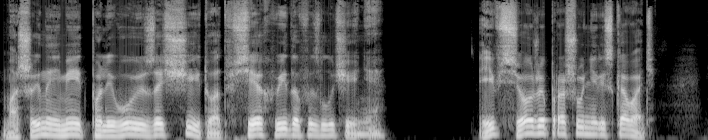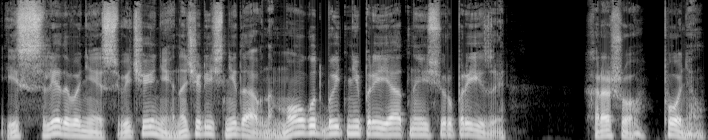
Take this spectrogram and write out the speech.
Машина имеет полевую защиту от всех видов излучения. И все же прошу не рисковать. Исследования свечения начались недавно, могут быть неприятные сюрпризы. Хорошо, понял.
